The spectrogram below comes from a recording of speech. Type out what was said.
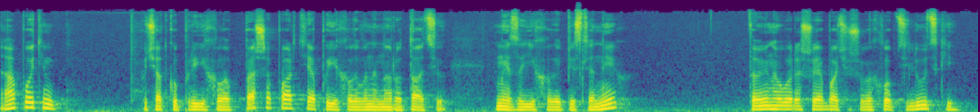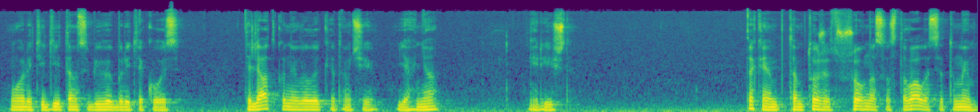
А потім Спочатку приїхала перша партія, поїхали вони на ротацію. Ми заїхали після них. То він говорить, що я бачу, що ви хлопці людські. Говорить, ідіть там собі виберіть якогось телятко невелике там, чи ягня і ріжте. Таке там теж, що в нас оставалося, то ми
